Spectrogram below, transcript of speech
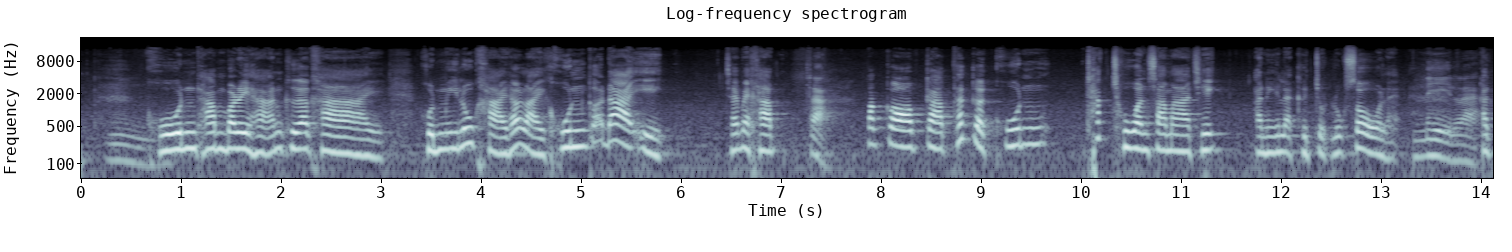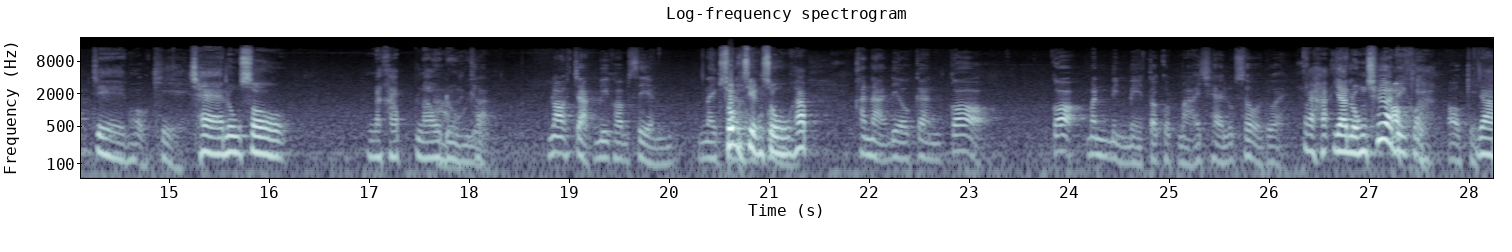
10%คุณทำบริหารเครือข่าย คุณมีลูกขายเท่าไหร่ คุณก็ได้อีก ใช่ไหมครับ ครับ ประกอบกับถ้าเกิดคุณชักชวนสมาชิก อันนี้แหละคือจุดลูกโซ่แหละ นี่แหละชัดเจนโอเค แชร์ลูกโซ่นะครับ เราดูอคยู่รับนอกจากมีความเสี่ยงในการสุ่มเสี่ยงสูงครับ ขณะเดียวกันก็ก็มันหมิ่นเหมต่อกฎหมายแชร์ลูกโซ่ด้วยนะฮะอย่าหลงเชื่อดีกว่าโอเคอย่า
